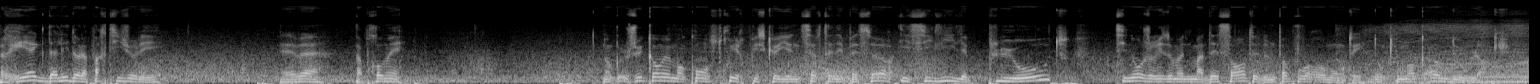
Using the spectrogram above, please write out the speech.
Rien que d'aller de la partie gelée. Eh ben, ça promet. Donc je vais quand même en construire puisqu'il y a une certaine épaisseur. Ici l'île est plus haute. Sinon je risque de mettre ma descente et de ne pas pouvoir remonter. Donc il manque un ou deux blocs.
